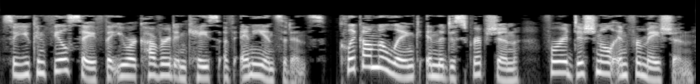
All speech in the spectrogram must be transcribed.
so you can feel safe that you are covered in case of any incidents. Click on the link in the description for additional information.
